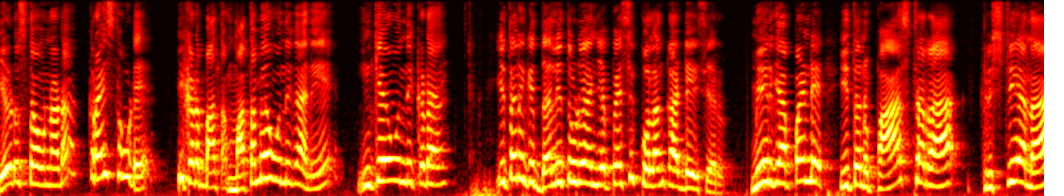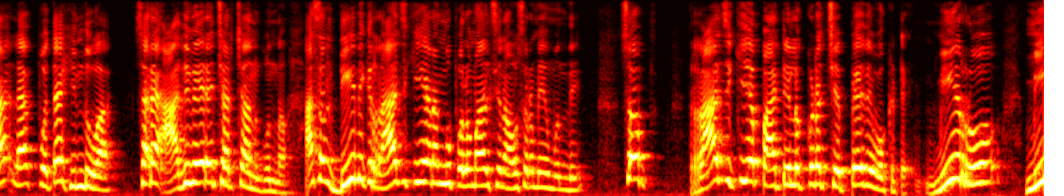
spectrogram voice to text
ఏడుస్తూ ఉన్నాడా? క్రైస్తవుడే. ఇక్కడ మత మతమే ఉంది కానీ ఇంకేముంది ఇక్కడ? ఇతనికి దళితుడు అని చెప్పేసి కులం కడ్డేసారు మీరు చెప్పండి ఇతను పాస్టరా క్రిస్టియనా లేకపోతే హిందువా? సరే అది వేరే చర్చ అనుకుందాం. అసలు దీనికి రాజకీయ రంగు పొలమాల్సిన అవసరం ఏముంది? సో రాజకీయ పార్టీలకు కూడా చెప్పేది ఒకటే. మీరు మీ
